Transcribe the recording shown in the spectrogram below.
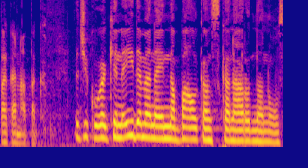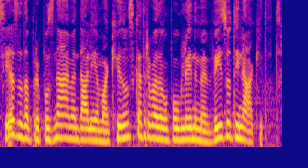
така натака. Значи, кога ќе наидеме на една балканска народна носија, за да препознаеме дали е македонска, треба да го погледнеме везот и накитот.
